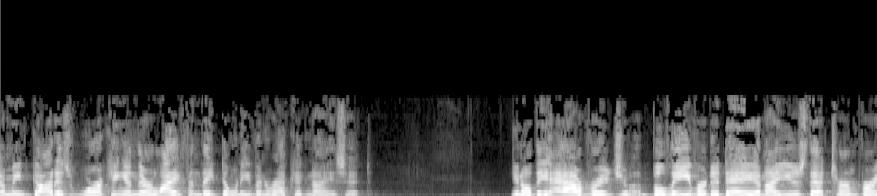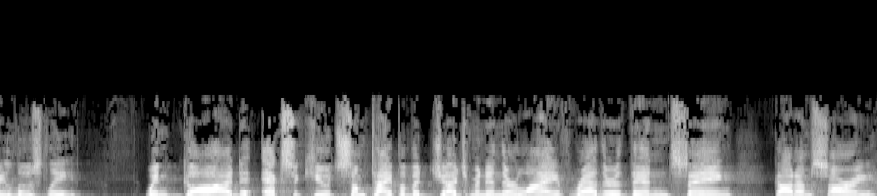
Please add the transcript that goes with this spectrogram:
I mean, God is working in their life and they don't even recognize it. You know, the average believer today, and I use that term very loosely, when God executes some type of a judgment in their life, rather than saying, God, I'm sorry.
